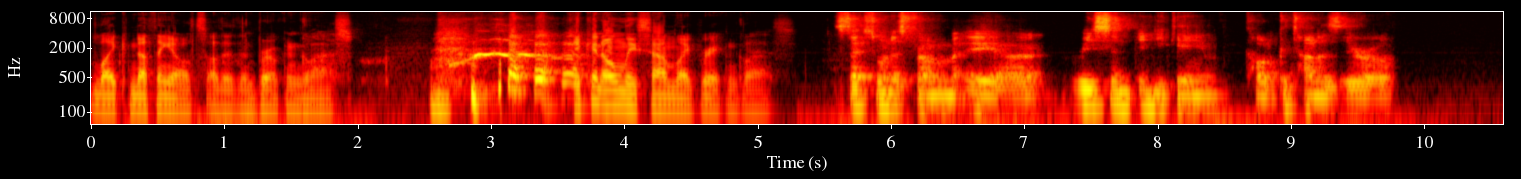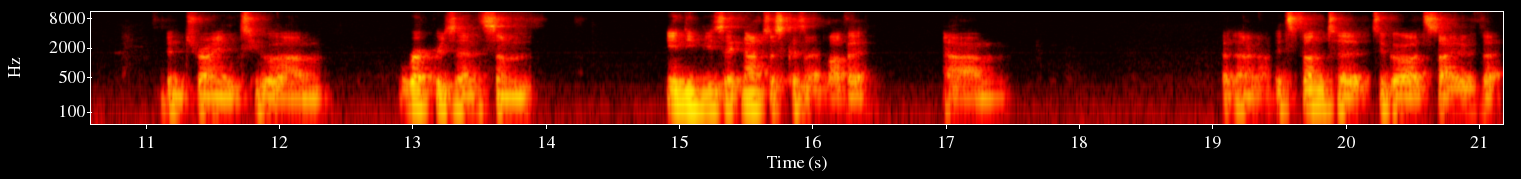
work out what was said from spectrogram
like nothing else other than broken glass. it can only sound like breaking glass. This next one is from a uh, recent indie game called Katana Zero. Been trying to um, represent some indie music, not just because I love it. Um, But I don't know. It's fun to to go outside of the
